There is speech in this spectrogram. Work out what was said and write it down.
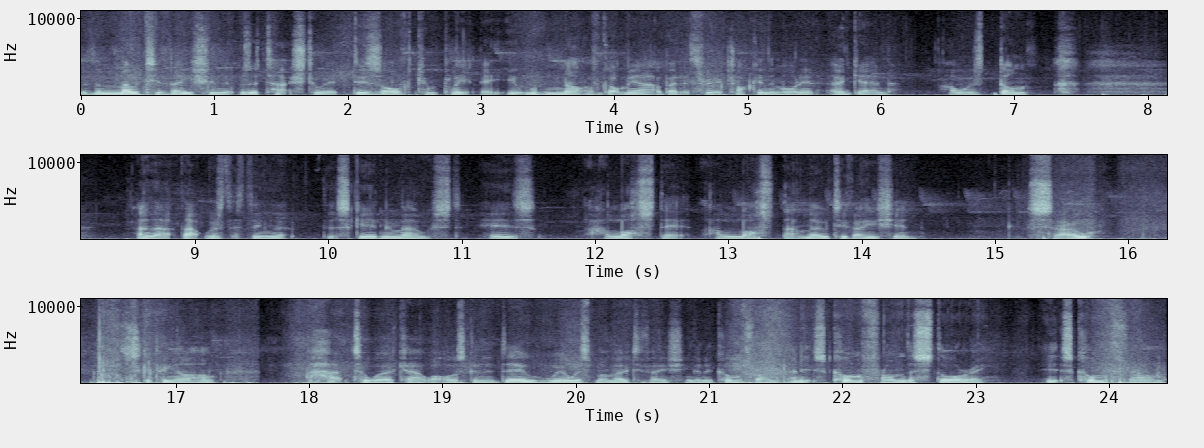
But the motivation that was attached to it dissolved completely. It would not have got me out of bed at three o'clock in the morning again. I was done. and that, that was the thing that, that scared me most is I lost it. I lost that motivation so, skipping along, I had to work out what I was going to do. Where was my motivation going to come from? And it's come from the story. It's come from,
